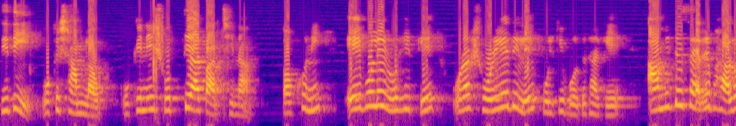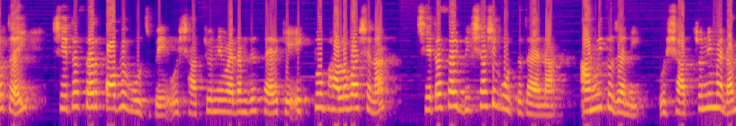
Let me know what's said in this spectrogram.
দিদি, ওকে সামলাও। ওকে নিয়ে সত্যি আর পারছি না। তখনই এই বলে রোহিতকে ওরা সরিয়ে দিলে ফুলকি বলতে থাকে, আমি যে স্যারের ভালো চাই, সেটা স্যার কবে বুঝবে? ওই সাতচন্নী ম্যাডাম যে স্যারকে একটু ভালোবাসে না, সেটা স্যার বিশ্বাসই করতে চায় না। আমি তো জানি, ওই সাতচন্নী ম্যাডাম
